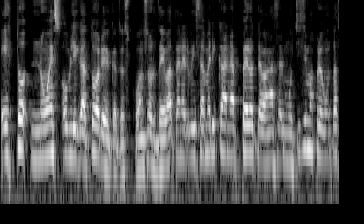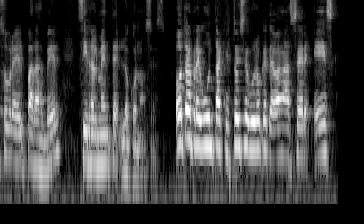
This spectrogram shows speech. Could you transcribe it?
Esto no es obligatorio de que tu sponsor deba tener visa americana, pero te van a hacer muchísimas preguntas sobre él para ver si realmente lo conoces. Otra pregunta que estoy seguro que te van a hacer es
